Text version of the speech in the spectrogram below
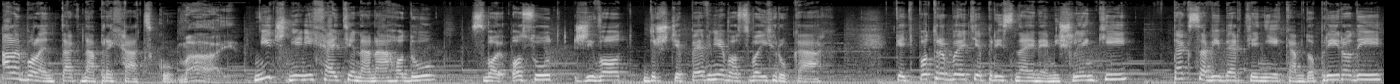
alebo len tak na prechádzku. Máj. Nič nenechajte na náhodu, svoj osud, život držte pevne vo svojich rukách. Keď potrebujete prísť na iné myšlienky, tak sa vyberte niekam do prírody,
